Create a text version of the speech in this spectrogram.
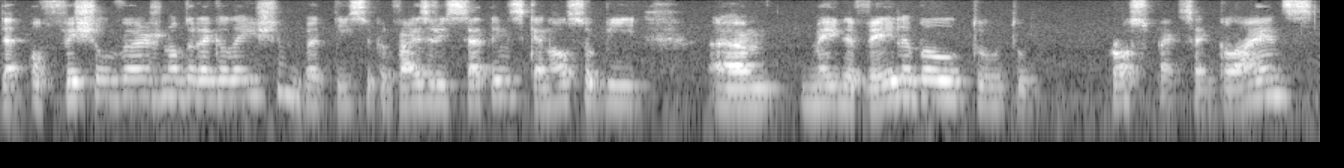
the official version of the regulation, but the supervisory settings can also be um, made available to, to prospects and clients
